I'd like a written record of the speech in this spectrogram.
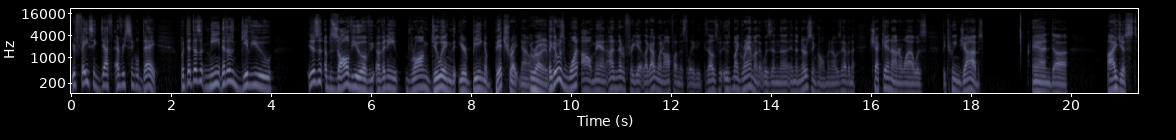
You're facing death every single day, but that doesn't mean that doesn't give you. It doesn't absolve you of of any wrongdoing that you're being a bitch right now. Right. Like there was one oh man, I'll never forget. Like I went off on this lady because I was it was my grandma that was in the in the nursing home and I was having to check in on her while I was between jobs. And uh I just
